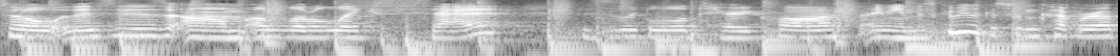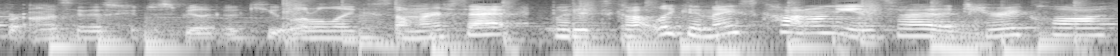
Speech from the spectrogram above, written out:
So this is um, a little like set This is like a little terry cloth. I mean, this could be like a swim cover up or honestly this could just be like a cute little like summer set. But it's got like a nice cotton on the inside, a terry cloth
